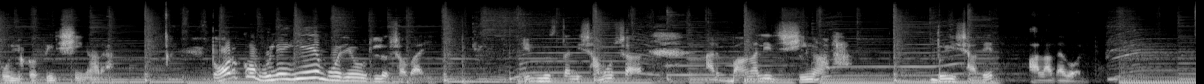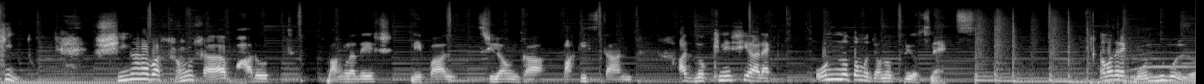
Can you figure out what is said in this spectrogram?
ফুলকপির সিঙ্গারা। তর্ক ভুলে গিয়ে মজে উঠল সবাই। হিন্দুস্তানি সামোসা আর বাঙালির সিঙ্গারা, দুই স্বাদের আলাদা গল্প। কিন্তু সিঙ্গারা বা সামোসা ভারত, বাংলাদেশ, নেপাল, শ্রীলঙ্কা, পাকিস্তান আর দক্ষিণ এশিয়ার এক অন্যতম জনপ্রিয় স্ন্যাক্স আমাদের এক বন্ধু বলল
